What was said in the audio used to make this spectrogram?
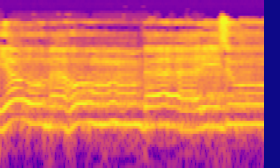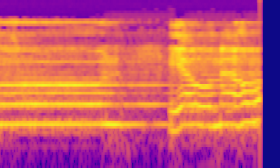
يوم هم بارزون. يوم هم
